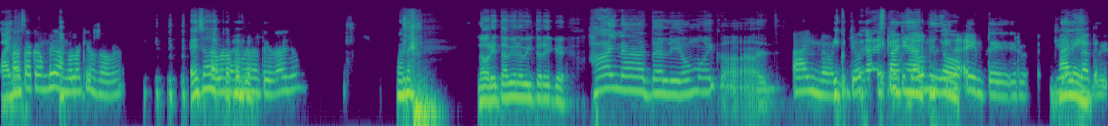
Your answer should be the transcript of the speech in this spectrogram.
Vayas, Hasta cambiándola, quién sabe. eso, Ahora por ejemplo, identidad yo. No, ahorita viene Victoria y que, hi Natalie, oh my God. Ay, no, y yo he España, criticado mi vida entero. Yo, vale, Natalie,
